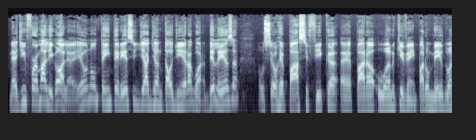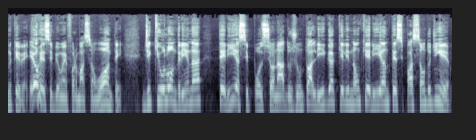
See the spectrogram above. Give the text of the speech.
Né, de informar a liga, olha, eu não tenho interesse de adiantar o dinheiro agora. Beleza, o seu repasse fica é, para o ano que vem, para o meio do ano que vem. Eu recebi uma informação ontem de que o Londrina teria se posicionado junto à liga que ele não queria antecipação do dinheiro.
